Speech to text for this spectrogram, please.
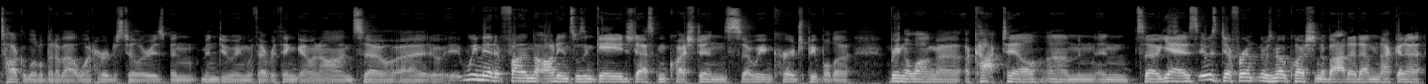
talk a little bit about what her distillery has been been doing with everything going on. So we made it fun. The audience was engaged, asking questions. So we encouraged people to bring along a, a cocktail, um, and, and, so yeah, it was, it was, different. There's no question about it. I'm not gonna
